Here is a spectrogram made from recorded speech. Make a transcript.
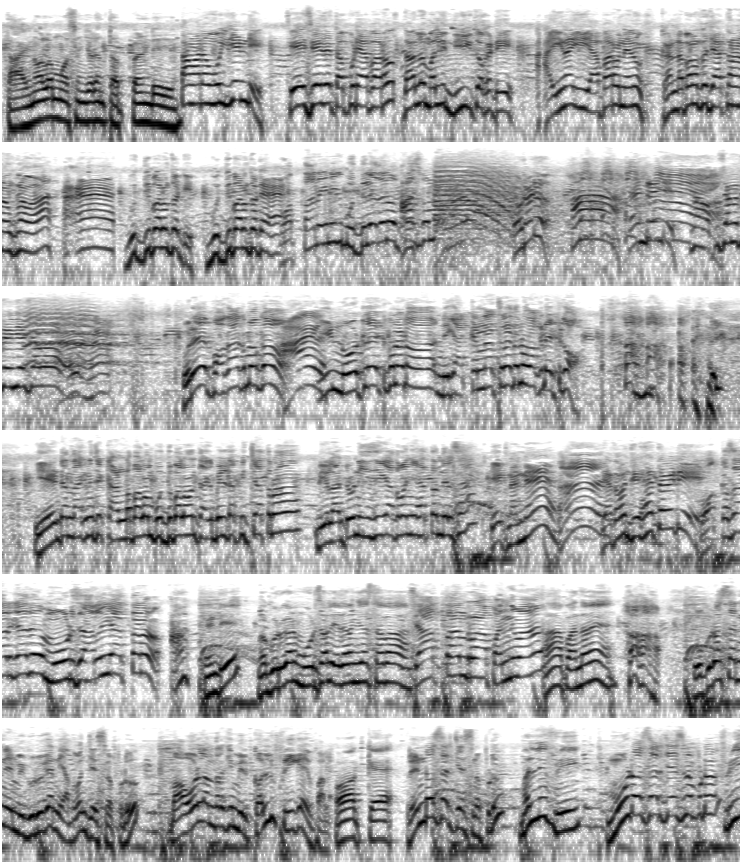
తాగిన వాళ్ళ మోసం చేయడం తప్పండి. మనం ఉయ్యండి చేసేదే తప్పుడు వ్యాపారం. దానిలో మళ్ళీ నీకు ఒకటి. అయినా ఈ వ్యాపారం నేను కండబలంతో చేస్తున్నాను అనుకున్నావా? బుద్ధి బలంతో బుద్ధి బలంతో మొత్తానికి నీకు బుద్ధి లేదని ఎవడాడు? రండి రండి. నా అప్పు సంగతి ఏం చేశావు? ఒరే పొగాకు ముఖం. ఈ నోట్లో ఎట్టుకున్నాడు నీకు ఎక్కడ నచ్చలేదు నువ్వు అక్కడ ఎట్టుకో. ఏంటి నాకు నుంచి కండబలం బుద్ధి బలం తెగ బిల్డప్ ఇచ్చేస్తున్నావు? నీలాంటి ఈజీగా అర్థం చేస్తాను తెలుసా? ఏంటి నన్నే? ఆ. ఎదవం చేసేస్తావేటి? ఒక్కసారి కాదు మూడు సార్లు చేస్తాను. ఏంటి? మా గురుగారు మూడు సార్లు ఏదేమని చేస్తావా? చేస్తాను రా పందిమా. ఆ పందమే. హాహా. ఒకటోసారి నేను మీ గురువు గారిని అర్థం చేసినప్పుడు మా వాళ్ళందరికీ మీరు కళ్ళు ఫ్రీగా ఇవ్వాలి. ఓకే. రెండోసారి చేసినప్పుడు? మళ్ళీ ఫ్రీ? మూడోసారి చేసినప్పుడు? ఫ్రీ.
